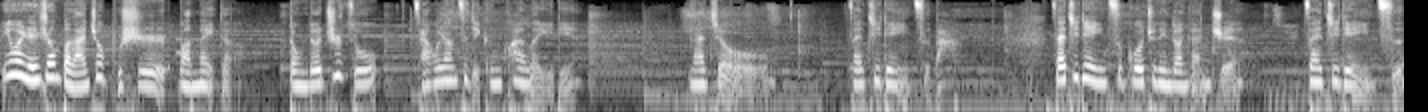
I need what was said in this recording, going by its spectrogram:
因为人生本来就不是完美的，懂得知足才会让自己更快乐一点。那就再祭奠一次吧，再祭奠一次过去那段感觉，再祭奠一次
